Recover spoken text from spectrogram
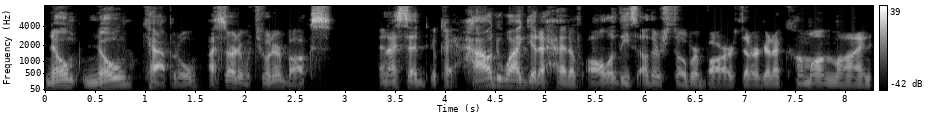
no no capital. I started with 200 bucks and I said, okay, how do I get ahead of all of these other sober bars that are going to come online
